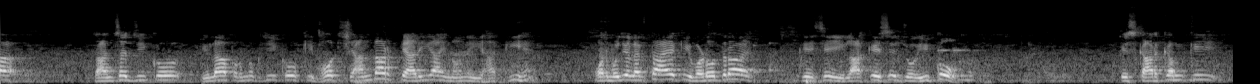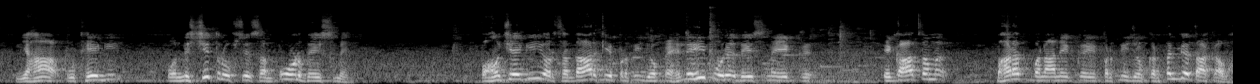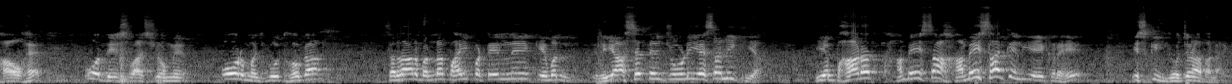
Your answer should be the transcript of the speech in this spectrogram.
सांसद जी को, जिला प्रमुख जी को कि बहुत शानदार तैयारियाँ इन्होंने यहाँ की हैं। और मुझे लगता है कि वडोदरा के से इलाके से जो इको इस कार्यक्रम की यहाँ उठेगी, वो निश्चित रूप से संपूर्ण देश में पहुँचेगी और सरदार के प्रति जो पहले ही पूरे देश में एक एकात्म भारत बनाने के प्रति जो कृतज्ञता का भाव है, वो देशवासियों में और मज़बूत होगा। सरदार वल्लभ भाई पटेल ने केवल रियासतें जोड़ी, ऐसा नहीं किया। ये भारत हमेशा हमेशा के लिए एक रहे, इसकी योजना बनाई।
